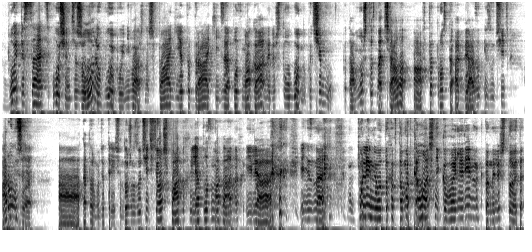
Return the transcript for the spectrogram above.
Бой писать очень тяжело, любой бой, неважно, шпаги, это драки, не знаю, плазмоган или что угодно. Почему? Потому что сначала автор просто обязан изучить оружие. А, о котором идет речь. Он должен изучить все о шпагах или о плазмоганах, или о, я не знаю, пулеметах, автомат Калашникова или Ремингтон, или что это.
